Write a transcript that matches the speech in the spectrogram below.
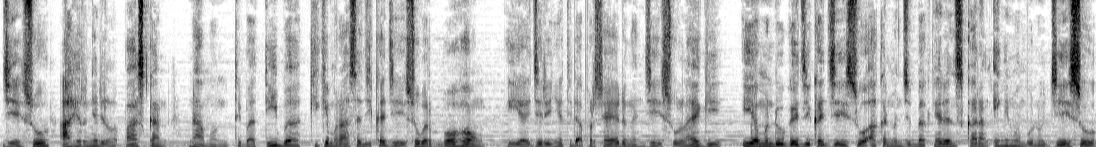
Jesu akhirnya dilepaskan, namun tiba-tiba Kiki merasa jika Jesu berbohong. Ia jadinya tidak percaya dengan Jesu lagi. Ia menduga jika Jesu akan menjebaknya dan sekarang ingin membunuh Jesu.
